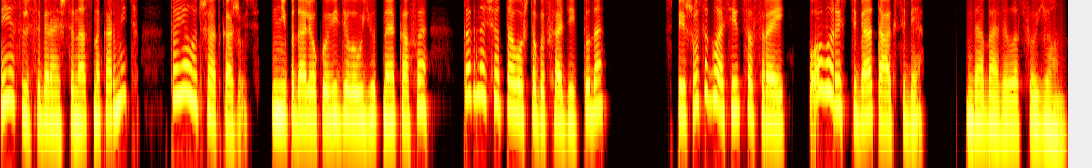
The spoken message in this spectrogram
Если собираешься нас накормить, то я лучше откажусь. Неподалеку видела уютное кафе. Как насчет того, чтобы сходить туда? Спешу согласиться с Рэй. Повар из тебя так себе», — добавила Суён.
